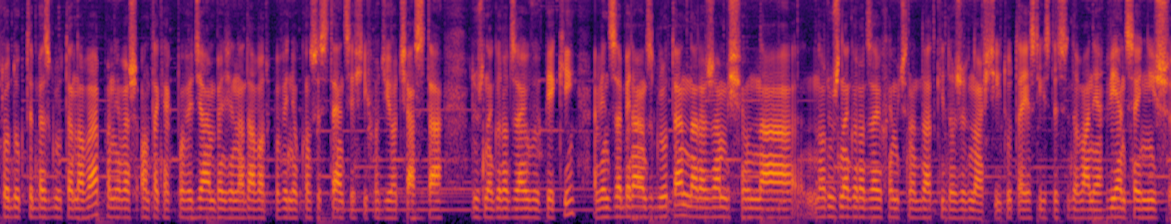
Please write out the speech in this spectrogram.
produkty bezglutenowe, ponieważ on, tak jak powiedziałem, będzie będzie nadawał odpowiednią konsystencję, jeśli chodzi o ciasta, różnego rodzaju wypieki, a więc zabierając gluten narażamy się na no, różnego rodzaju chemiczne dodatki do żywności i tutaj jest ich zdecydowanie więcej niż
